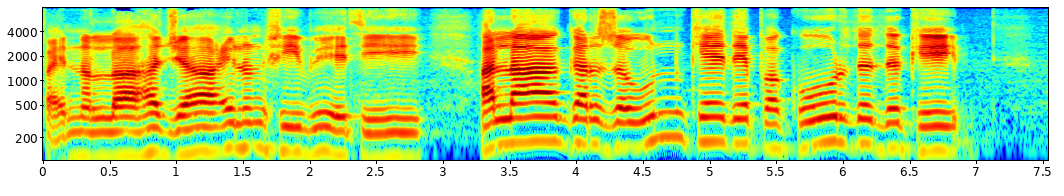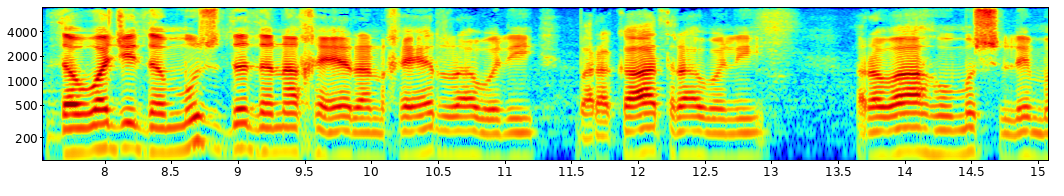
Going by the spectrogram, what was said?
فإن الله جاعل فی بیتی الله ګرځون کې د پکور د دکی د وجه د مزد د نه خیرن خیر راولی برکات راولی رواه مسلم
